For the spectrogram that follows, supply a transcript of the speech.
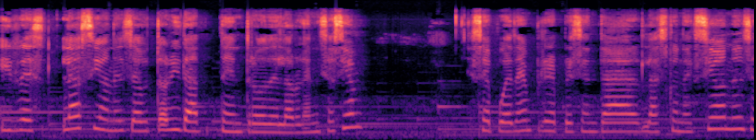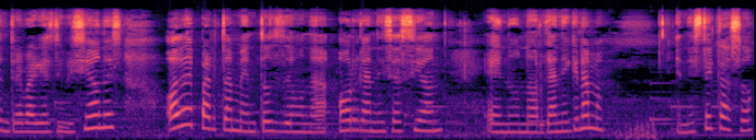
y relaciones de autoridad dentro de la organización. Se pueden representar las conexiones entre varias divisiones o departamentos de una organización en un organigrama. En este caso,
